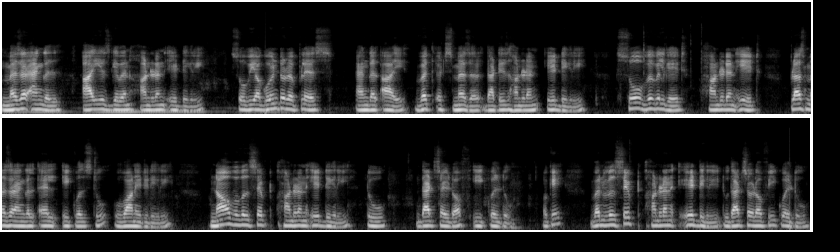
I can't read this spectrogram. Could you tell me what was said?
measure angle I is given 108 degree. So we are going to replace angle I with its measure that is 108 degree. So we will get 108 plus measure angle L equals to 180 degree. Now we will shift 108 degree to that side of equal to. Okay? When we will shift 108 degree to that side of equal to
